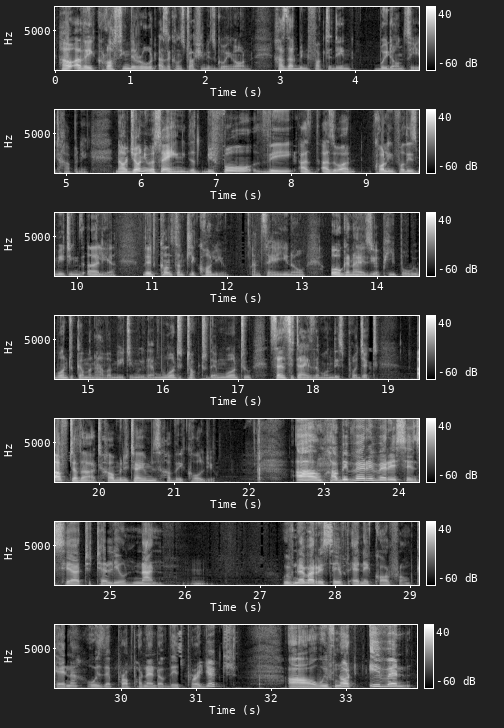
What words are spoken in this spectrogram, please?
How are they crossing the road as the construction is going on? Has that been factored in? We don't see it happening. Now, John, you were saying that before the, as, as they were calling for these meetings earlier, they'd constantly call you and say, you know, organize your people. We want to come and have a meeting with them. We want to talk to them. We want to sensitize them on this project. After that, how many times have they called you? Um, I'll be very, very sincere to tell you none. We've never received any call from Kenha, who is the proponent of this project. Uh, we've not even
